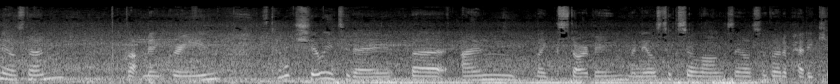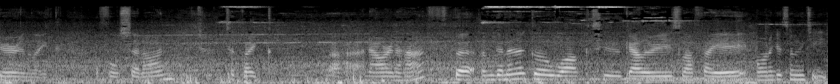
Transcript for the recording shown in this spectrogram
Nails done. Got mint green. It's kind of chilly today, but I'm like starving. My nails took so long because I also got a pedicure and like a full set on. It took like uh, an hour and a half, but I'm gonna go walk to Galeries Lafayette. I wanna get something to eat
